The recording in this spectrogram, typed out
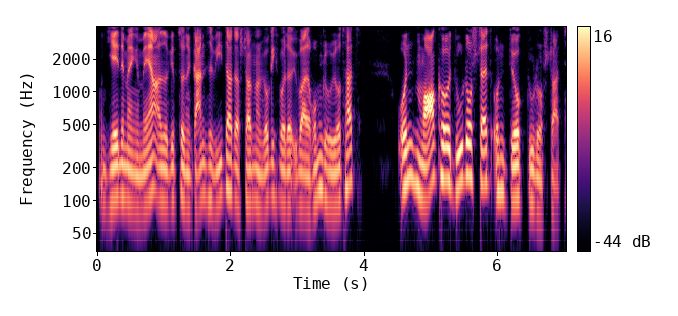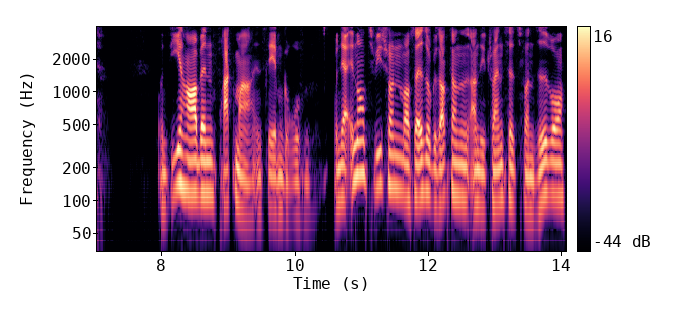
und jede Menge mehr. Also gibt so eine ganze Vita, da stand man wirklich, wo der überall rumgerührt hat. und Marco Duderstedt und Dirk Duderstadt. Und die haben Fragma ins Leben gerufen. Und erinnert, wie schon Marcel so gesagt hat, an die Transits von Silver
